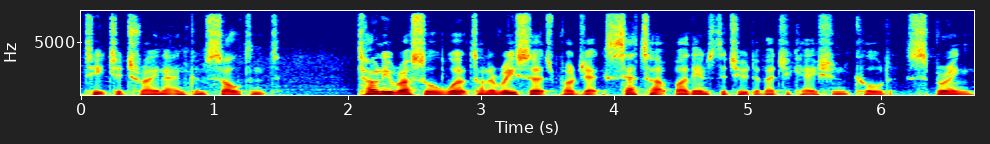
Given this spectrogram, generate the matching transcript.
teacher trainer and consultant, Tony Russell worked on a research project set up by the Institute of Education called SPRING.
